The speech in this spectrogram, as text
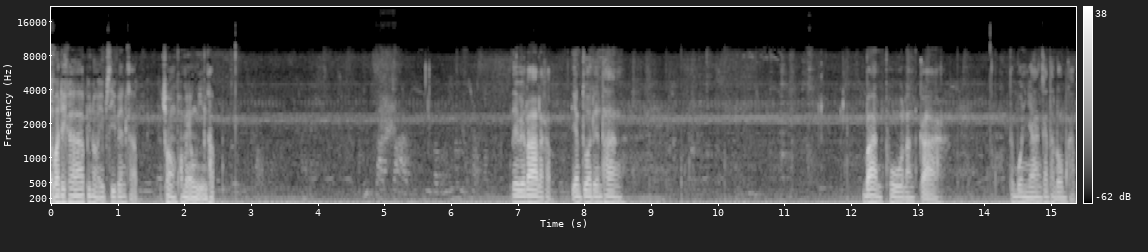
สวัสดีครับ พี่น้องเอฟซีแฟนครับ ช่องพ่อแม่องหญิงครับ ได้เวลาแล้วครับ เตรียมตัวเดินทาง บ้านโพลังกาตำบลยางกันถล่มครับ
